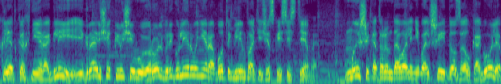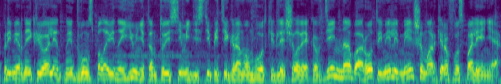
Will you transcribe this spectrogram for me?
клетках нейроглии, играющих ключевую роль в регулировании работы глимфатической системы. Мыши, которым давали небольшие дозы алкоголя, примерно эквивалентные 2,5 юнитам, то есть 75 граммам водки для человека в день, наоборот, имели меньше маркеров воспаления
